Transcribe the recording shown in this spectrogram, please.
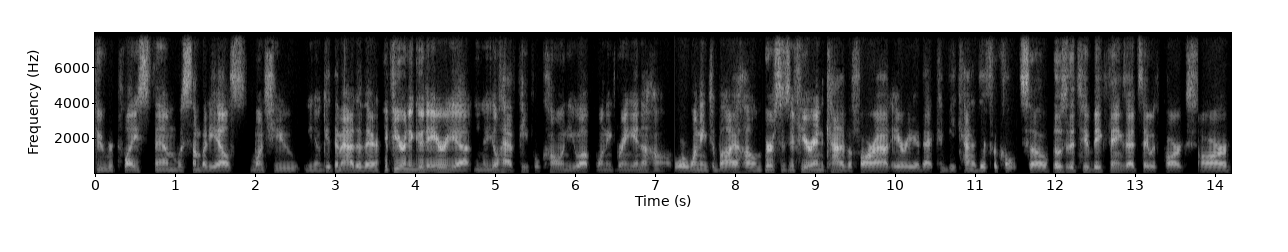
to replace them with somebody else once you, you know, get them out of there. If you're in a good area, you know, you'll have people calling you up wanting to bring in a home or wanting to buy a home versus if you're in kind of a far out area, that can be kind of difficult. So those are the two big things I'd say with parks are,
